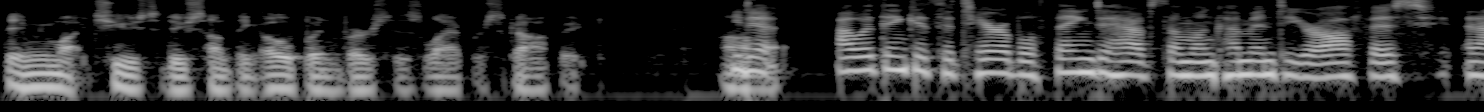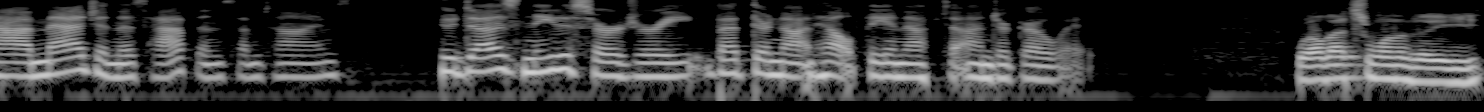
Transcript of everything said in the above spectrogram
then we might choose to do something open versus laparoscopic. you um, know, I would think it's a terrible thing to have someone come into your office, and I imagine this happens sometimes, who does need a surgery, but they're not healthy enough to undergo it. Well, that's one of the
